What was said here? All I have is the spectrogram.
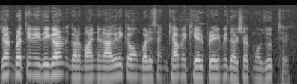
जनप्रतिनिधिगण, गणमान्य नागरिक एवं बड़ी संख्या में खेल प्रेमी दर्शक मौजूद थे।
